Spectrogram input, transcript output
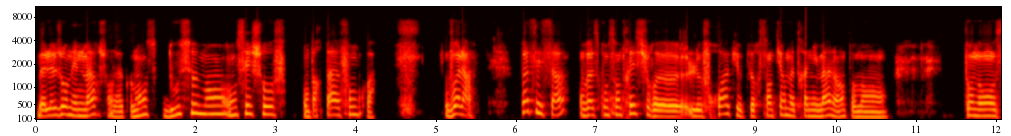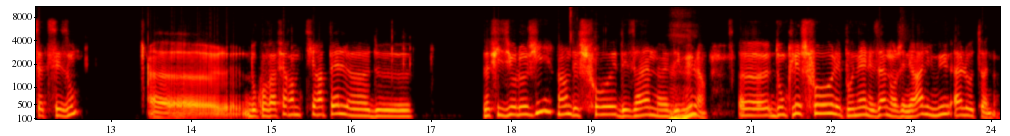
bah, la journée de marche, on la commence doucement, on s'échauffe, on part pas à fond, quoi. Voilà. Passé ça, on va se concentrer sur le froid que peut ressentir notre animal hein, pendant pendant cette saison. Donc on va faire un petit rappel de la physiologie hein, des chevaux, et des ânes, euh, des Mhm. mules. Euh, donc les chevaux, les poneys, les ânes en général, ils muent à l'automne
